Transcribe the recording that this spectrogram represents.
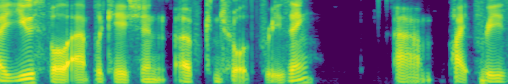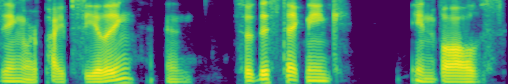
a useful application of controlled freezing, um, pipe freezing or pipe sealing. And so this technique involves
